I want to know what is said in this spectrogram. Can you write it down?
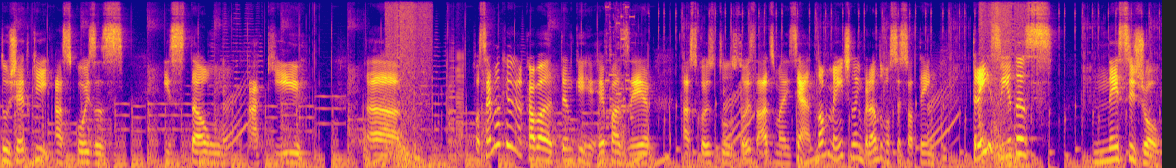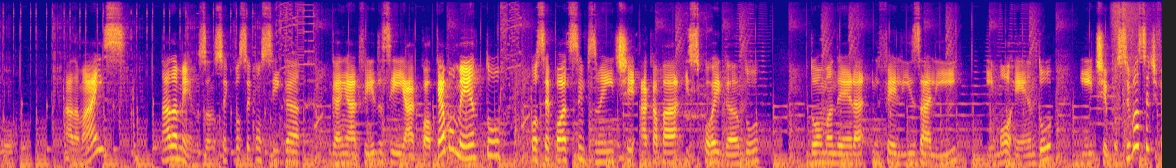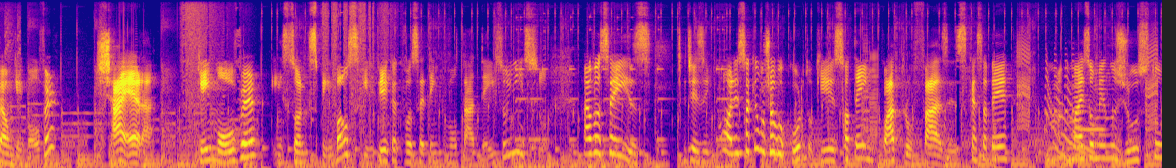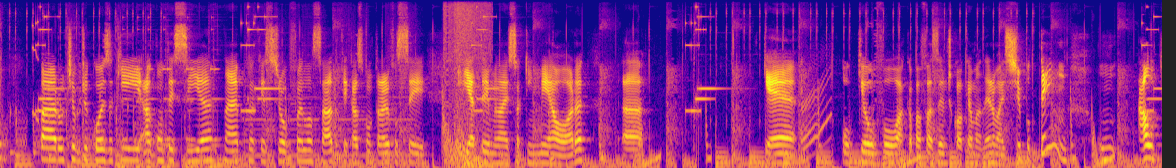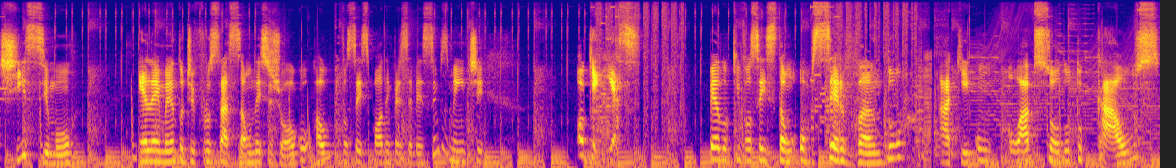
do jeito que as coisas estão aqui, uh, você meio que acaba tendo que refazer as coisas dos dois lados, mas, yeah, novamente, lembrando, você só tem três vidas nesse jogo. Nada mais, nada menos, a não ser que você consiga ganhar vidas e a qualquer momento você pode simplesmente acabar escorregando de uma maneira infeliz ali e morrendo. E tipo, se você tiver um game over, já era. Game over em Sonic Spinball significa que você tem que voltar desde o início. Aí vocês dizem, olha, isso aqui é um jogo curto, que só tem quatro fases. Quer saber? Mais ou menos justo para o tipo de coisa que acontecia na época que esse jogo foi lançado, porque caso contrário você ia terminar isso aqui em meia hora. Uh, que é o que eu vou acabar fazendo de qualquer maneira, mas tipo, tem um altíssimo elemento de frustração nesse jogo, algo que vocês podem perceber simplesmente... Ok, yes! Pelo que vocês estão observando aqui com o absoluto caos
